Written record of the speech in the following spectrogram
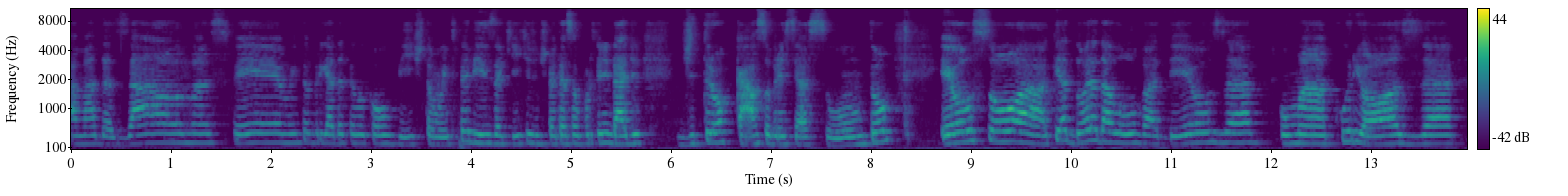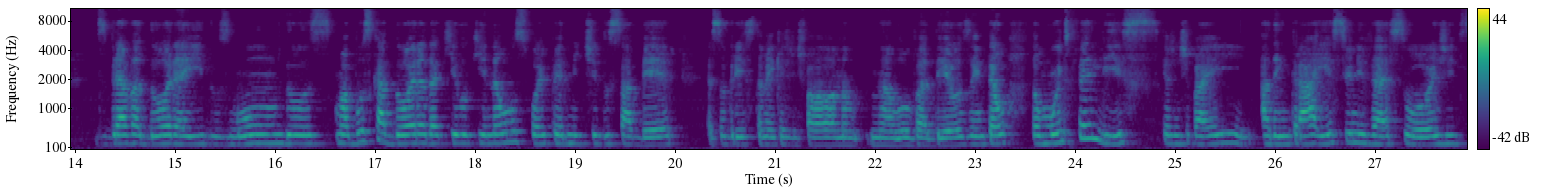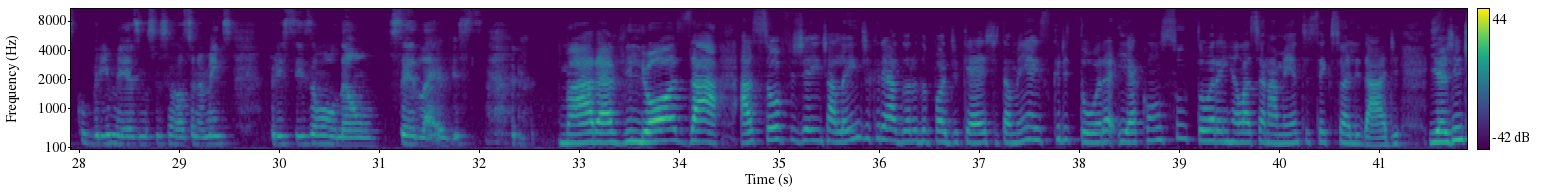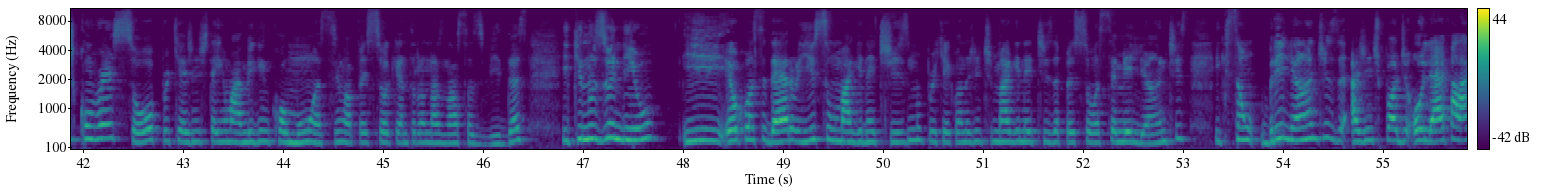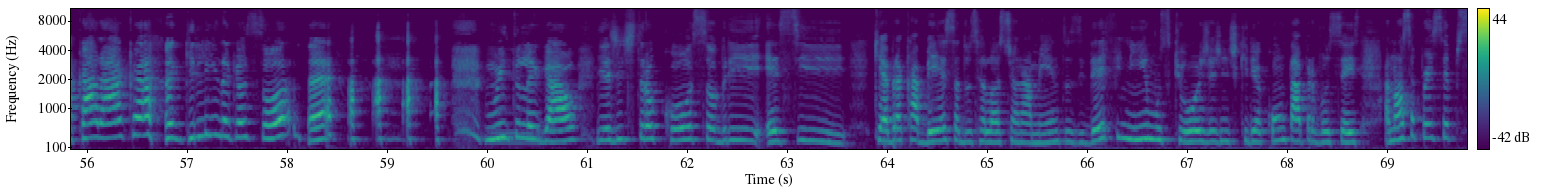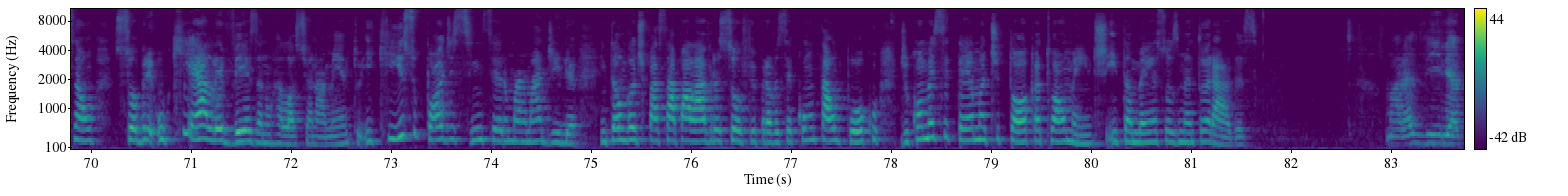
amadas almas, Fê, muito obrigada pelo convite. Estou muito feliz aqui que a gente vai ter essa oportunidade de trocar sobre esse assunto. Eu sou a criadora da Louva a Deusa, uma curiosa, desbravadora aí dos mundos, uma buscadora daquilo que não nos foi permitido saber é sobre isso também que a gente fala lá na, na Louva a Deus. Então, estou muito feliz que a gente vai adentrar esse universo hoje e descobrir mesmo se os relacionamentos precisam ou não ser leves. Maravilhosa! A Sophie, gente, além de criadora do podcast, também é escritora e é consultora em relacionamento e sexualidade. E a gente conversou porque a gente tem uma amiga em comum, assim, uma pessoa que entrou nas nossas vidas e que nos uniu e eu considero isso um magnetismo, porque quando a gente magnetiza pessoas semelhantes e que são brilhantes, a gente pode olhar e falar: caraca, que linda que eu sou, né? Muito legal. E a gente trocou sobre esse quebra-cabeça dos relacionamentos e definimos que hoje a gente queria contar para vocês a nossa percepção sobre o que é a leveza no relacionamento e que isso pode sim ser uma armadilha. Então vou te passar a palavra, Sophie, para você contar um pouco de como esse tema te toca atualmente e também as suas mentoradas. Maravilha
